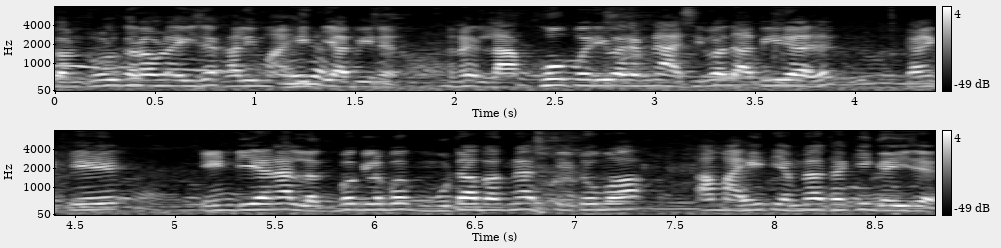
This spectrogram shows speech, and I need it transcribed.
કંટ્રોલ કરાવડાવી છે, ખાલી માહિતી આપીને. અને લાખો પરિવાર એમને આશીર્વાદ આપી રહ્યા છે, કારણ કે ઇન્ડિયાના લગભગ લગભગ મોટાભાગના સ્ટેટોમાં આ માહિતી એમના થકી ગઈ છે.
